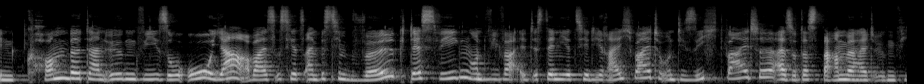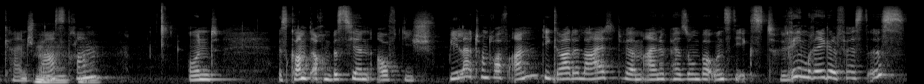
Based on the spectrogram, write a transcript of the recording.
in Combat dann irgendwie so, oh ja, aber es ist jetzt ein bisschen bewölkt deswegen und wie weit ist denn jetzt hier die Reichweite und die Sichtweite? Also das, da haben wir halt irgendwie keinen Spaß mhm. dran. Mhm. Und es kommt auch ein bisschen auf die Spielleitung drauf an, die gerade leitet. Wir haben eine Person bei uns, die extrem regelfest ist.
